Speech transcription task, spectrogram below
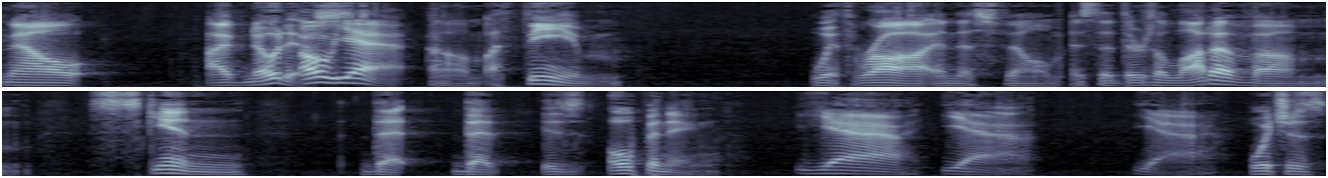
now, I've noticed. Oh yeah. um, a theme with Raw in this film is that there's a lot of um, skin that that is opening, Yeah. Yeah. Yeah. which is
